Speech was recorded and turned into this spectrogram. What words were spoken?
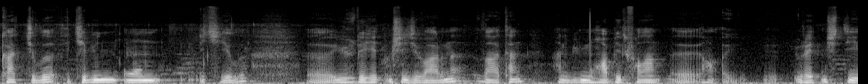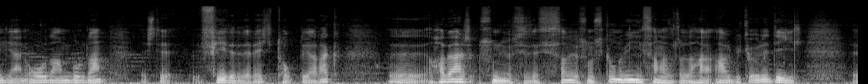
kaç yılı 2012 yılı %70'i e, civarını zaten hani bir muhabir falan e, üretmiş değil yani oradan buradan işte feed ederek toplayarak e, haber sunuyor size. Siz sanıyorsunuz ki onu bir insan hazırladı. Halbuki öyle değil. E,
